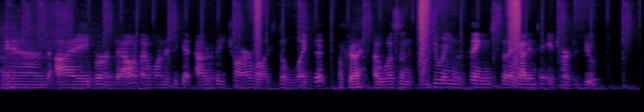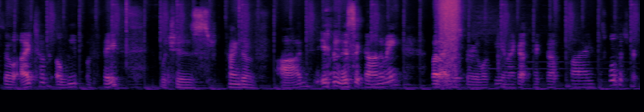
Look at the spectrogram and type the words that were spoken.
Alright. and I burned out. I wanted to get out of HR while I still liked it. Okay. I wasn't doing the things that I got into HR to do. So I took a leap of faith, which is kind of odd in this economy, but I was very lucky and I got picked up by the school district.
